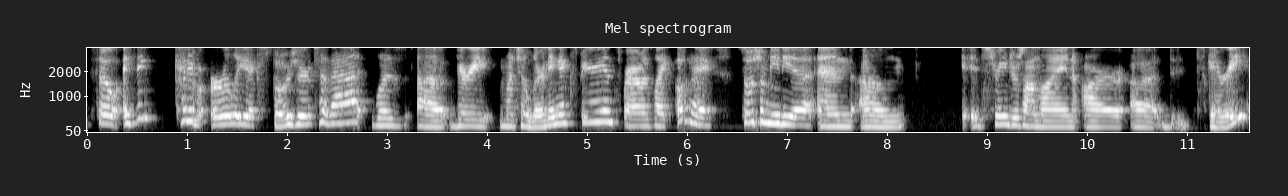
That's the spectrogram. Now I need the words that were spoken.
So I think kind of early exposure to that was uh, very much a learning experience where I was like, okay, social media and um, it, strangers online are uh, scary.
